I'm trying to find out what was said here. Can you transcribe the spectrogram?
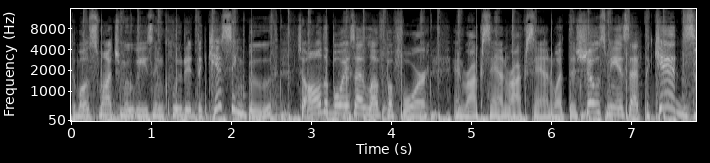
The most watched movies included The Kissing Booth, To All the Boys I Loved Before, and Roxanne, Roxanne. What this shows me is that the kids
